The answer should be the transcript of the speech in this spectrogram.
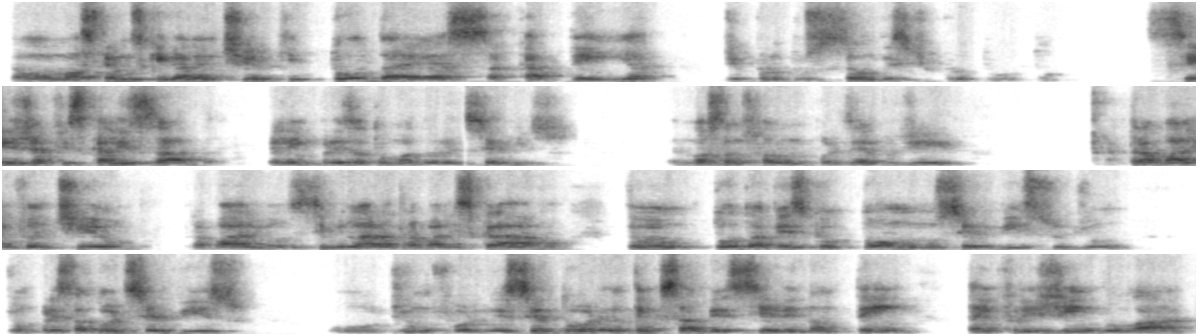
Então, nós temos que garantir que toda essa cadeia de produção deste produto seja fiscalizada pela empresa tomadora de serviço. Nós estamos falando, por exemplo, de trabalho infantil, trabalho similar a trabalho escravo. Então, eu, toda vez que eu tomo um serviço de um, de um prestador de serviço ou de um fornecedor, eu tenho que saber se ele não tem, está infringindo lá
